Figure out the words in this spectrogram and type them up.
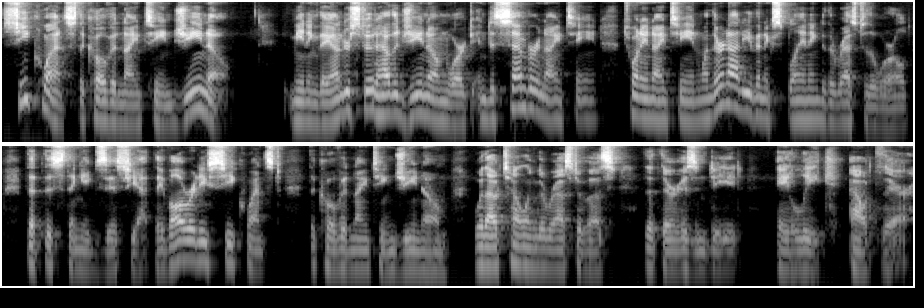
sequenced the COVID 19 genome meaning they understood how the genome worked in December 19, 2019, when they're not even explaining to the rest of the world that this thing exists yet. They've already sequenced the COVID 19 genome without telling the rest of us that there is indeed a leak out there.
